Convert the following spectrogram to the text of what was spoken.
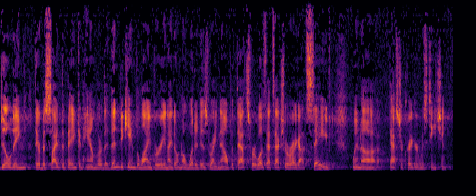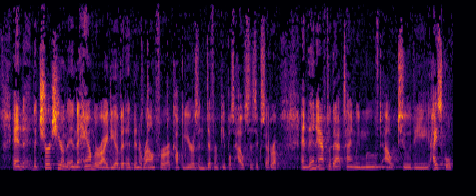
building there beside the bank in Hamler that then became the library. And I don't know what it is right now, but that's where it was. That's actually where I got saved when uh, Pastor Krager was teaching. And the church here in the, in the Hamler idea of it had been around for a couple years in different people's houses, etc. And then after that time, we moved out to the high school.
